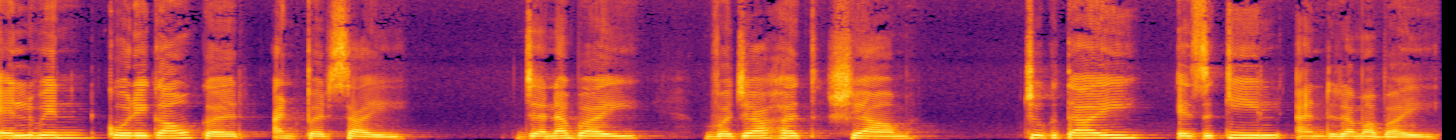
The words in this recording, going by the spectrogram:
Elwin, Koregaonkar and Parsai. Janabai, Wajahat, Shyam. Chughtai Ezekiel and Ramabai.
